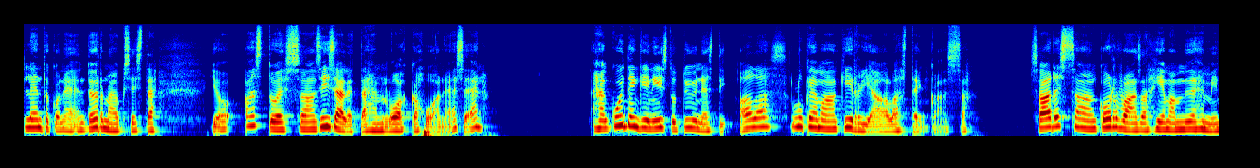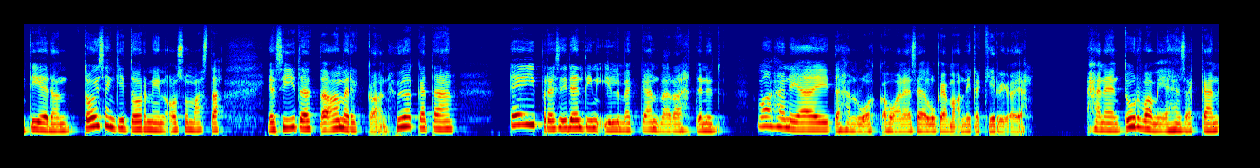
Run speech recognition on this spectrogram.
lentokoneen törmäyksistä jo astuessaan sisälle tähän luokkahuoneeseen. Hän kuitenkin istui tyynesti alas lukemaan kirjaa lasten kanssa – Saadessaan korvaansa hieman myöhemmin tiedon toisenkin tornin osumasta ja siitä, että Amerikkaan hyökätään, ei presidentin ilmekään värähtänyt, vaan hän jäi tähän luokkahuoneeseen lukemaan niitä kirjoja. Hänen turvamiehensäkään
